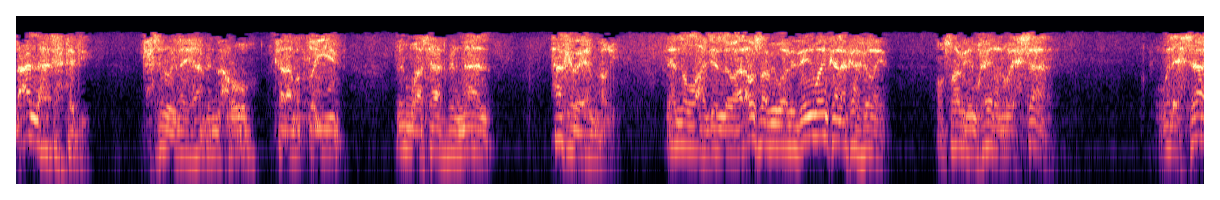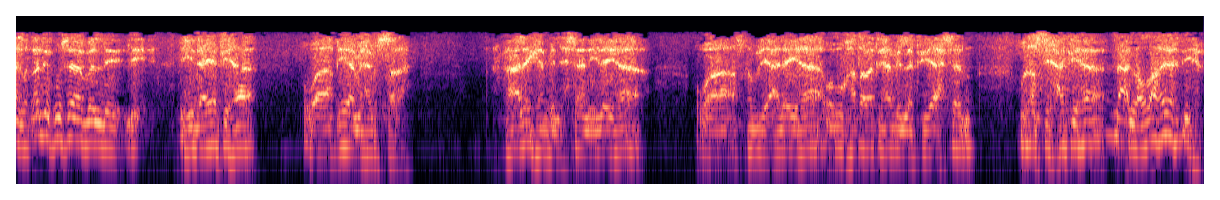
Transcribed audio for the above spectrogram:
لعلها تهتدي. تحسن إليها بالمعروف الكلام الطيب بالمواساة بالمال. هكذا ينبغي. لأن الله جل وعلا أوصى بوالدين وإن كان كافرين. أوصى بهم خيرا وإحسانا. والإحسان قد يكون سببا لهدايتها وقيامها بالصلاة فعليك بالإحسان إليها والصبر عليها ومخاطبتها بالتي أحسن ونصيحتها لعل الله يهديها.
